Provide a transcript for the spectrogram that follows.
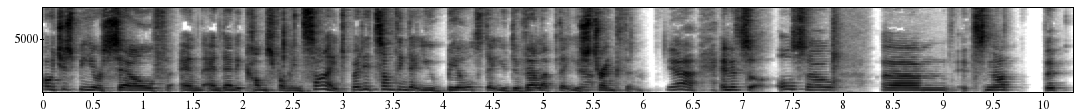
oh, just be yourself. And, and then it comes from inside, but it's something that you build, that you develop, that you yeah. strengthen. Yeah. And it's also, um, it's not that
